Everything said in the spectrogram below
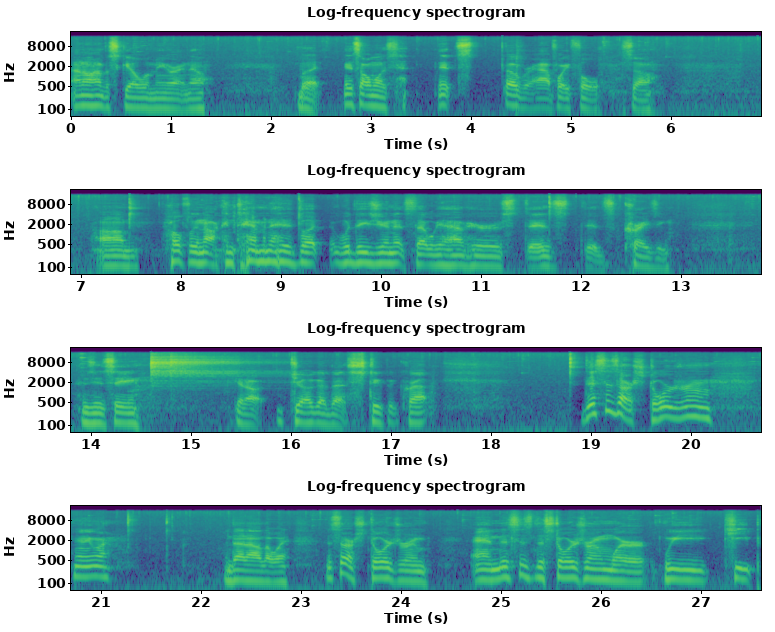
I don't have a scale with me right now. But it's almost it's over halfway full. So um, hopefully not contaminated, but with these units that we have here is is is crazy. As you see, get a jug of that stupid crap. This is our storage room, anyway. With that out of the way, this is our storage room, and this is the storage room where we keep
